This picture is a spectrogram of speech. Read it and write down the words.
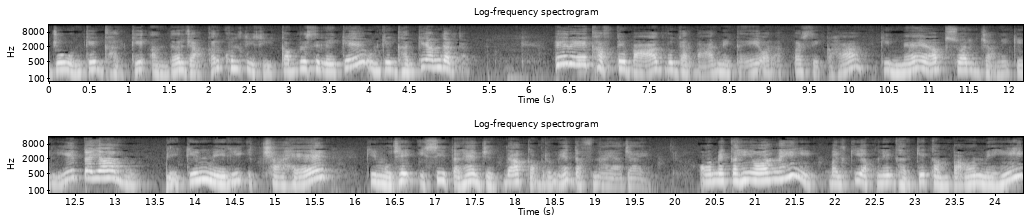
जो उनके घर के अंदर जाकर खुलती थी। कब्र से लेके उनके घर के अंदर तक। फिर एक हफ़्ते बाद वो दरबार में गए और अकबर से कहा कि मैं अब स्वर्ग जाने के लिए तैयार हूँ। लेकिन मेरी इच्छा है कि मुझे इसी तरह ज़िंदा कब्र में दफनाया जाए। और मैं कहीं और नहीं, बल्कि अपने घर के कंपाउंड में ही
